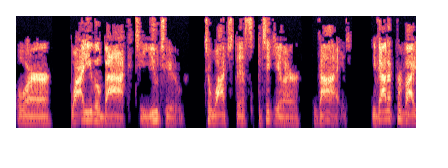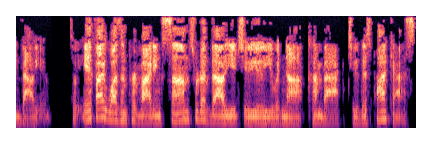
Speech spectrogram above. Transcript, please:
Or why do you go back to YouTube to watch this particular guide? You got to provide value. So if I wasn't providing some sort of value to you, you would not come back to this podcast.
